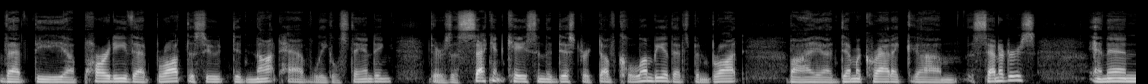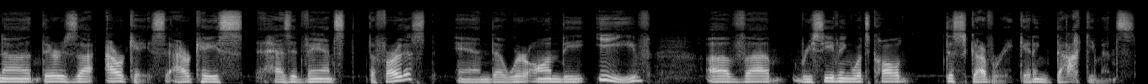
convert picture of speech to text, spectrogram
that the uh, party that brought the suit did not have legal standing. There's a second case in the District of Columbia that's been brought by uh, Democratic um, senators. And then uh, there's uh, our case. Our case has advanced the furthest, and uh, we're on the eve of uh, receiving what's called discovery, getting documents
